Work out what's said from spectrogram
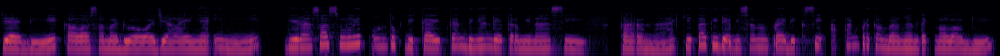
Jadi, kalau sama dua wajah lainnya ini, dirasa sulit untuk dikaitkan dengan determinasi, karena kita tidak bisa memprediksi akan perkembangan teknologi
